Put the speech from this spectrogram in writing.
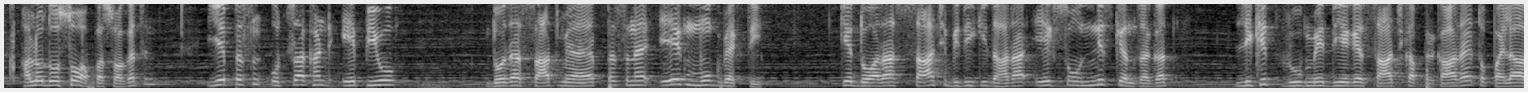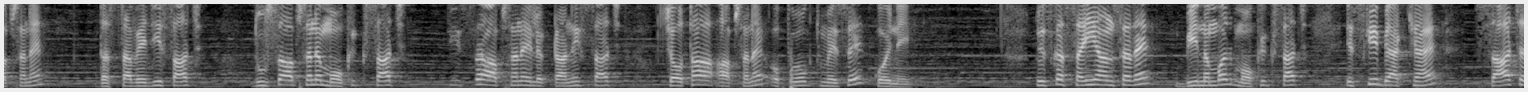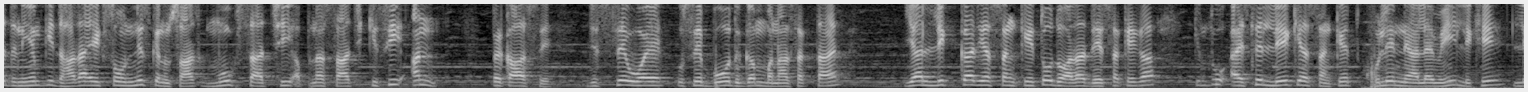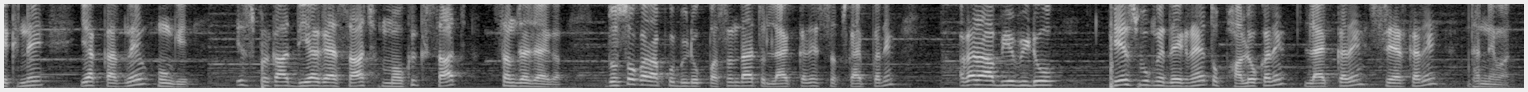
Hello दोस्तों, आपका स्वागत है। ये प्रश्न उत्तराखंड ए पी ओ 2007 में आया। प्रश्न है, एक मूक व्यक्ति के द्वारा साच विधि की धारा 119 के अंतर्गत लिखित रूप में दिए गए साच का प्रकार है। तो पहला ऑप्शन है दस्तावेजी साच, दूसरा ऑप्शन है मौखिक साच, तीसरा ऑप्शन है इलेक्ट्रॉनिक साच, चौथा ऑप्शन है उपरोक्त में से कोई नहीं। तो इसका सही आंसर है बी नंबर मौखिक साच। इसकी व्याख्या है साच अधिनियम की धारा 119 के अनुसार मूक साक्षी अपना साच किसी अन्य प्रकार से, जिससे वह उसे बोधगम बना सकता है, या लिखकर या संकेतों द्वारा दे सकेगा, किंतु ऐसे लेख या संकेत खुले न्यायालय में ही लिखे, लिखने या करने होंगे। इस प्रकार दिया गया साच मौखिक साच समझा जाएगा। दोस्तों, अगर आपको वीडियो पसंद आए तो लाइक करें, सब्सक्राइब करें। अगर आप ये वीडियो फेसबुक में देख रहे हैं तो फॉलो करें लाइक करें शेयर करें। धन्यवाद।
